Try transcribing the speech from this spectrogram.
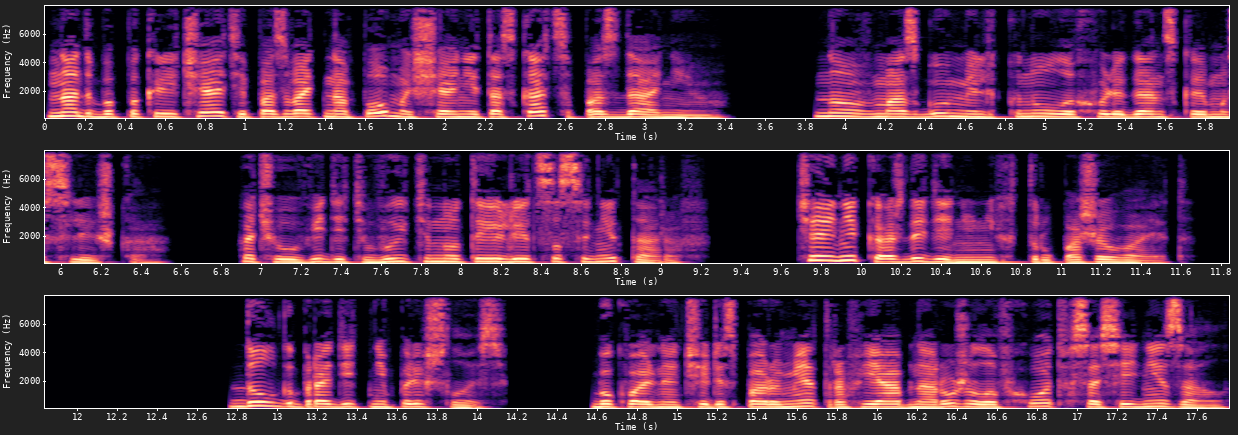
Надо бы покричать и позвать на помощь, а не таскаться по зданию. Но в мозгу мелькнула хулиганская мыслишка. Хочу увидеть вытянутые лица санитаров. Чай не каждый день у них труп оживает. Долго бродить не пришлось. Буквально через пару метров я обнаружила вход в соседний зал.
